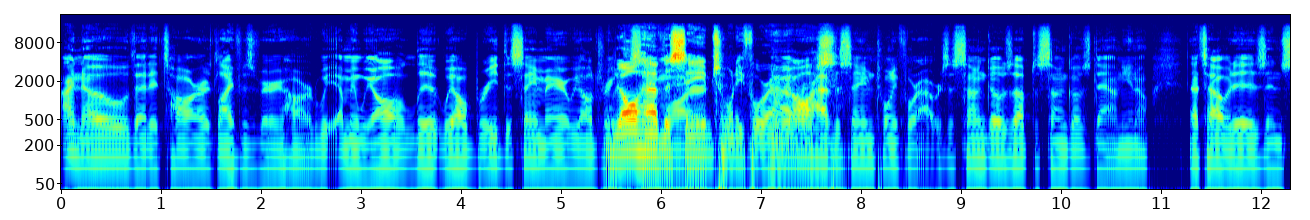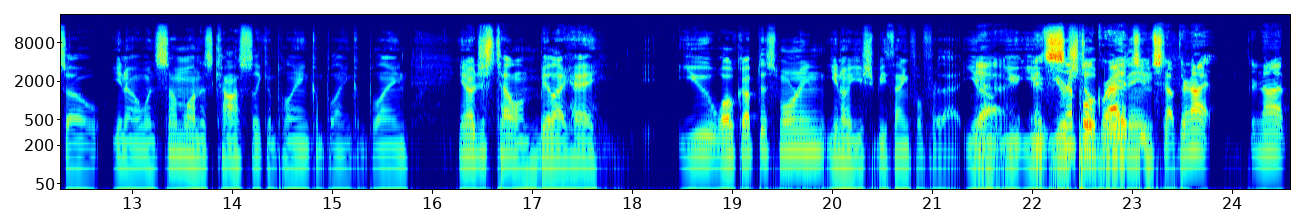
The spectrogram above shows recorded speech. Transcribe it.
I know that it's hard. Life is very hard. We, I mean, we all live, we all breathe the same air. We all drink. The. We all the have the water, same 24 hours. We all have the same 24 hours. The sun goes up, the sun goes down. You know, that's how it is. And so, you know, when someone is constantly complain, complain, complain, you know, just tell them, be like, hey. You woke up this morning. You know you should be thankful for that. You yeah, know you you it's you're simple still gratitude breathing stuff. They're not they're not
